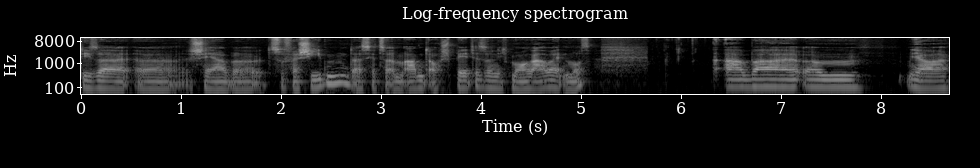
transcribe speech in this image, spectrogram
dieser äh, Scherbe zu verschieben, da es jetzt am Abend auch spät ist und ich morgen arbeiten muss. Aber ähm, ja,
